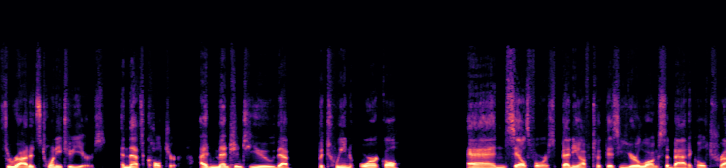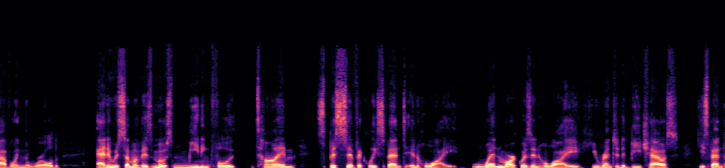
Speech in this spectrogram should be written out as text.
throughout its 22 years, and that's culture. I'd mentioned to you that between Oracle and Salesforce, Benioff took this year long sabbatical traveling the world and it was some of his most meaningful time specifically spent in Hawaii. When Mark was in Hawaii, he rented a beach house. He spent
